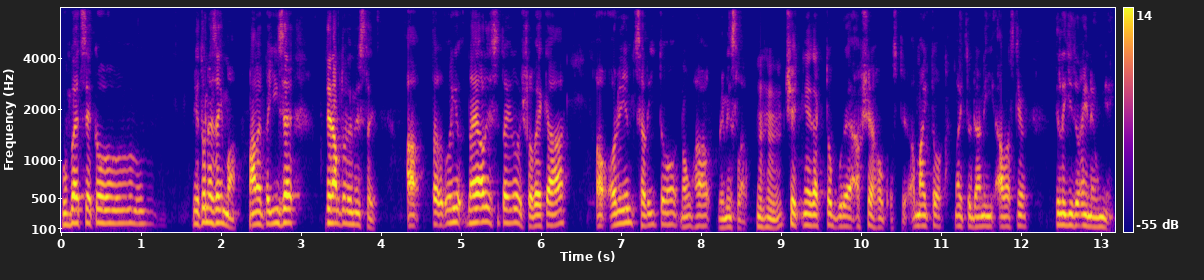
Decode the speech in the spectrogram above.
vůbec jako mě to nezajímá. Máme peníze, ty nám to vymyslit. A to, oni najali si tady člověka, a on jim celý to know-how vymyslel. Mm-hmm. Včetně, tak to bude a všeho prostě. A mají to, mají to daný a vlastně ty lidi to ani neumějí.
